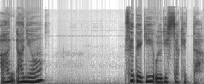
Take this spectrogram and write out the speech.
아, 아니요. 새댁이 울기 시작했다.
